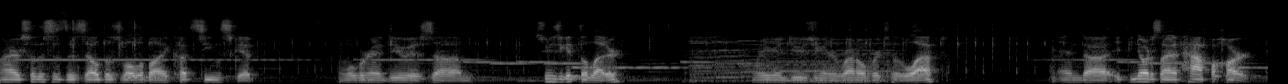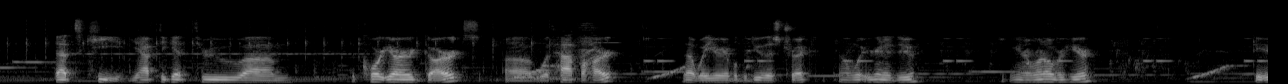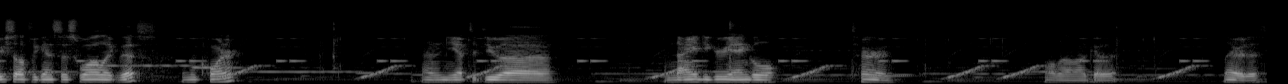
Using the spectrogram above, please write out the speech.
Alright, so this is the Zelda's Lullaby cutscene skip. And what we're going to do is, um, as soon as you get the letter, what you're going to do is you're going to run over to the left. And uh, if you notice, I have half a heart. That's key. You have to get through um, the courtyard guards uh, with half a heart. That way you're able to do this trick. And what you're going to do, you're going to run over here. Get yourself against this wall like this, in the corner and then you have to do a 90 degree angle turn. Hold on, I'll get it. There it is.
